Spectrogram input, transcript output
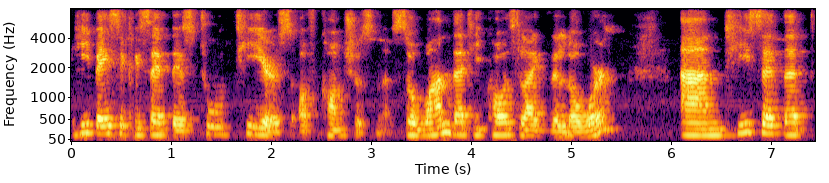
he basically said there's two tiers of consciousness. So one that he calls like the lower, and he said that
